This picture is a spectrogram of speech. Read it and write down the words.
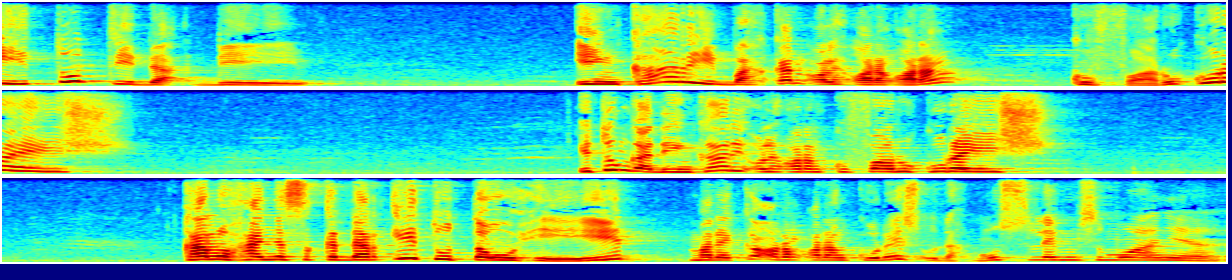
itu tidak diingkari bahkan oleh orang-orang kufaru Quraisy. Itu nggak diingkari oleh orang kufaru Quraisy. Kalau hanya sekedar itu tauhid, mereka orang-orang Quraisy udah muslim semuanya.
